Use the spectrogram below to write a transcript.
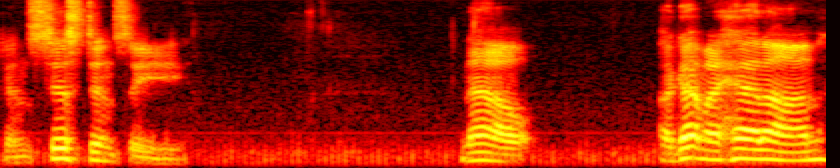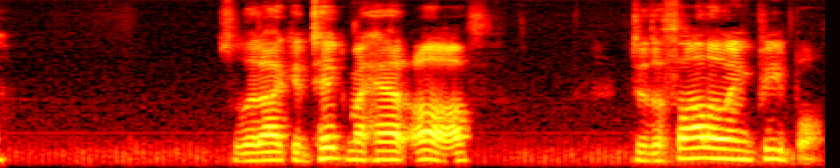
consistency. Now, I got my hat on so that I can take my hat off to the following people.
